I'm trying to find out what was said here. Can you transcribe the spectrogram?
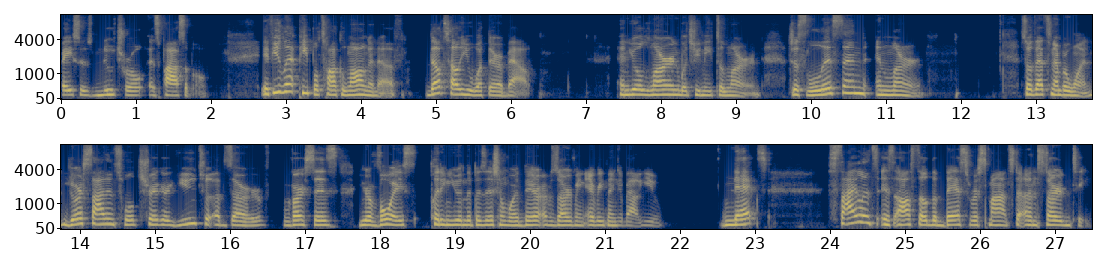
face as neutral as possible. If you let people talk long enough they'll tell you what they're about. And you'll learn what you need to learn. Just listen and learn. So that's number one. Your silence will trigger you to observe versus your voice putting you in the position where they're observing everything about you next Silence is also the best response to uncertainty.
